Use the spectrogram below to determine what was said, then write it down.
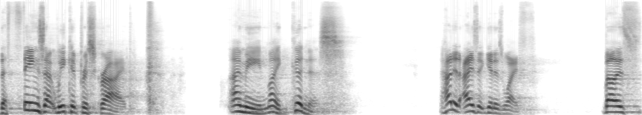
the things that we could prescribe. I mean, my goodness. How did Isaac get his wife? Well, his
